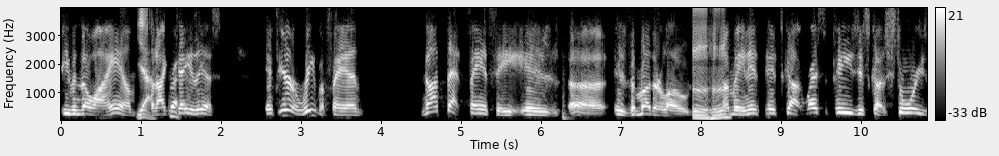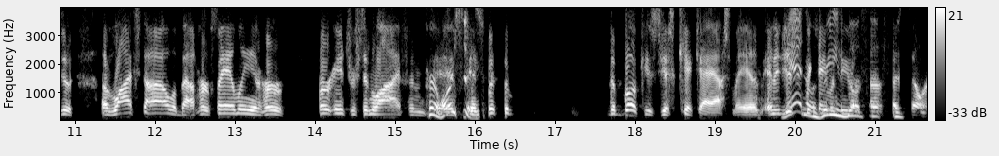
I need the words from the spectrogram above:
even though I am. Yeah. But I can Right. tell you this: if you're a Reba fan, not that fancy is uh, is the mother lode. Mhm. I mean, it, it's got recipes, it's got stories of, of lifestyle about her family and her her interest in life and Her and- horses. and- but the the book is just kick ass, man, and it just Yeah, became a New York about Times bestseller.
